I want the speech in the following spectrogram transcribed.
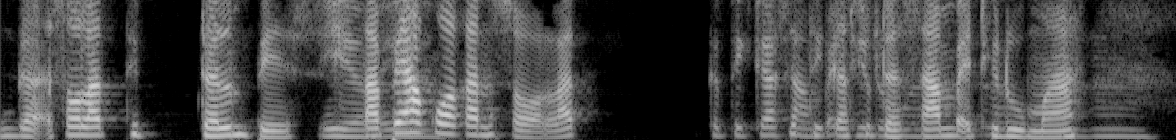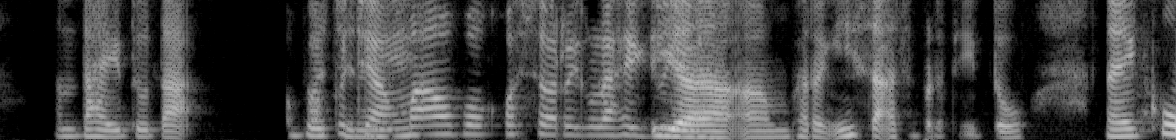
nggak sholat di dalam bis. Iya, Tapi iya. aku akan sholat Ketika sampai ketika sudah rumah. sampai di rumah. Mm-mm. entah itu tak apa jenenge? jamaah apa kosor lah iku Iya, ya. em, bareng Isa seperti itu. Nah, itu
